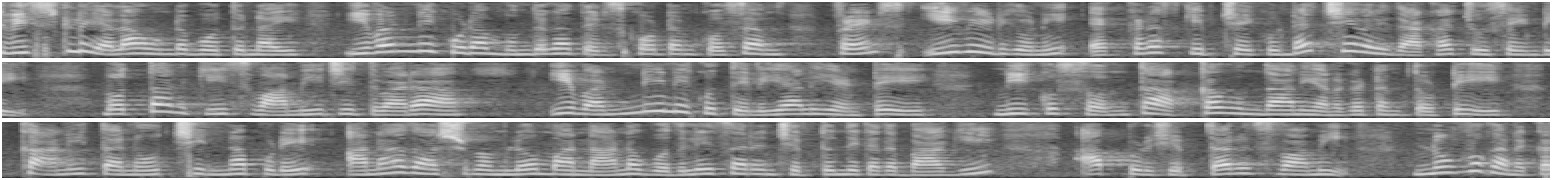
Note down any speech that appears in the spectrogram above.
ట్విస్ట్లు ఎలా ఉండబోతున్నాయి? ఇవన్నీ కూడా ముందుగా తెలుసుకోవటం కోసం ఫ్రెండ్స్ ఈ వీడియోని ఎక్కడ స్కిప్ చేయకుండా చివరి దాకా చూసేయండి. మొత్తానికి స్వామీజీ ద్వారా ఇవన్నీ నీకు తెలియాలి అంటే నీకు సొంత అక్క ఉందా అని అనగటంతో కానీ తను చిన్నప్పుడే అనాథాశ్రమంలో మా నాన్న వదిలేశారని చెప్తుంది కదా బాగి. అప్పుడు చెప్తారు స్వామి నువ్వు గనక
